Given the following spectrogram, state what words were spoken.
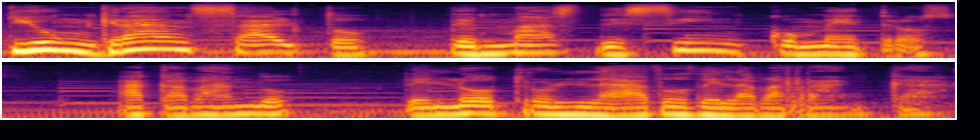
dio un gran salto de más de cinco metros, acabando del otro lado de la barranca.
